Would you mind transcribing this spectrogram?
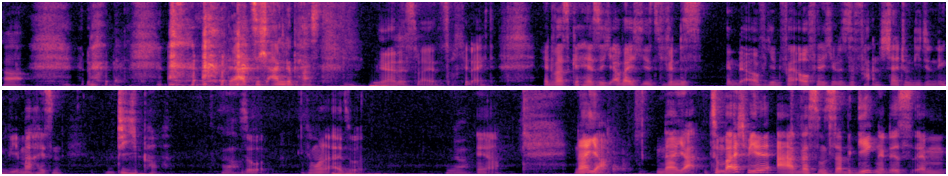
Ja. Der hat sich angepasst. Ja, das war jetzt doch vielleicht etwas gehässig, aber ich finde es auf jeden Fall auffällig oder so Veranstaltungen, die dann irgendwie immer heißen Deeper. Ja. So, also. Ja. ja. Naja, naja, zum Beispiel, ah, was uns da begegnet ist, ähm,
